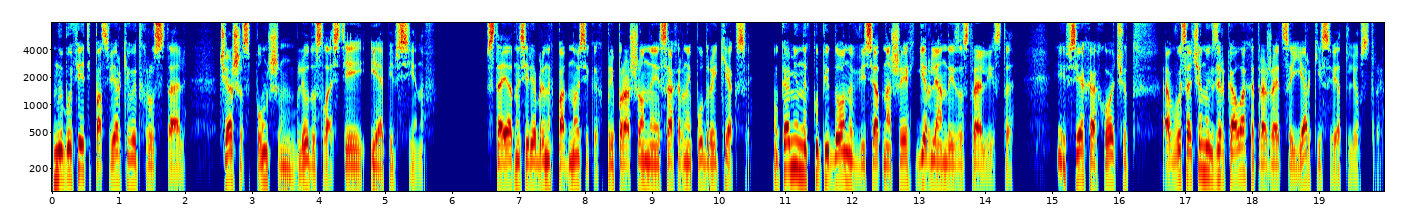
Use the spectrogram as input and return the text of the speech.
на буфете посверкивает хрусталь, чаша с пуншем, блюдо сластей и апельсинов. Стоят на серебряных подносиках припорошенные сахарной пудрой кексы. У каминных купидонов висят на шеях гирлянды из астролиста. И всех охочут, а в высоченных зеркалах отражается яркий свет люстры.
